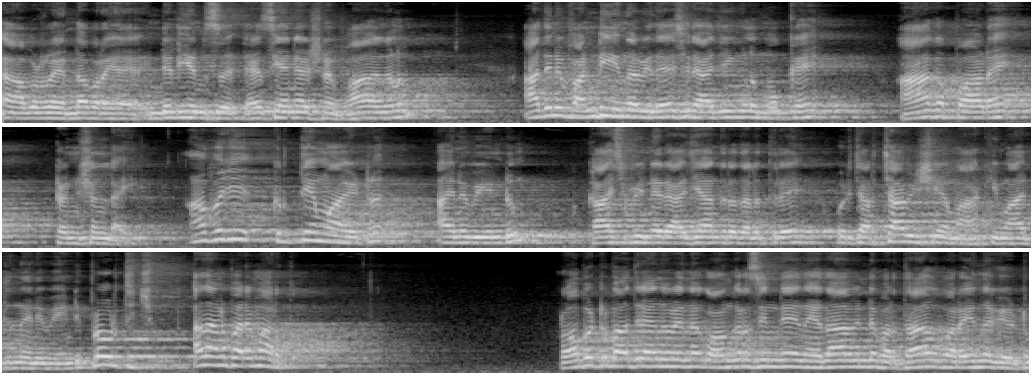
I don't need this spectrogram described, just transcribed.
അവരുടെ എന്താ പറയുക ഇന്റലിജൻസ് രഹസ്യാന്വേഷണ വിഭാഗങ്ങളും അതിന് ഫണ്ട് ചെയ്യുന്ന വിദേശ രാജ്യങ്ങളുമൊക്കെ ആകെപ്പാടെ ടെൻഷനിലായി അവർ കൃത്യമായിട്ട് അതിന് വീണ്ടും കാശ്മീരിനെ രാജ്യാന്തര തലത്തിലെ ഒരു ചർച്ചാ വിഷയമാക്കി മാറ്റുന്നതിന് വേണ്ടി പ്രവർത്തിച്ചു. അതാണ് പരമാർത്ഥം. റോബർട്ട് ബാദ്ര എന്ന് പറയുന്ന കോൺഗ്രസിന്റെ നേതാവിന്റെ ഭർത്താവ് പറയുന്ന കേട്ടു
